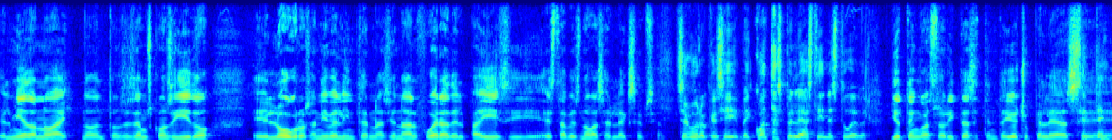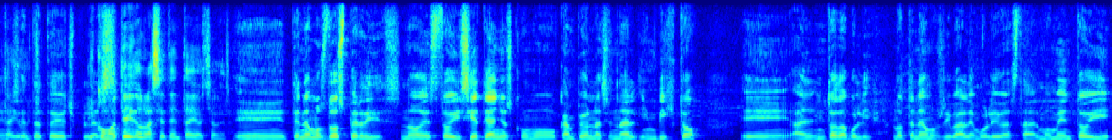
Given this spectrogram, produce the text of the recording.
el miedo no hay, ¿no? entonces hemos conseguido eh, logros a nivel internacional fuera del país y esta vez no va a ser la excepción. Seguro que sí. ¿Cuántas peleas tienes tú, Ever? Yo tengo hasta ahorita 78 peleas. 78. Eh, peleas. ¿Y cómo te ha ido en las 78? A ver. tenemos dos perdidas, ¿no? Estoy siete años como campeón nacional invicto, eh, en toda Bolivia. No tenemos rival en Bolivia hasta el momento y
